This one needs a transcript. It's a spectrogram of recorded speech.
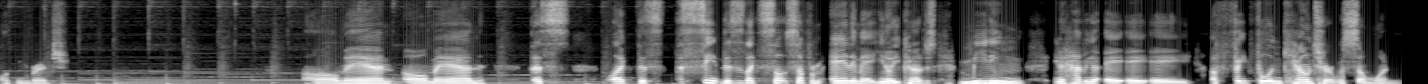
Walking bridge. Oh man, oh man, this like this this scene. This is like so, stuff from anime. You know, you kind of just meeting, you know, having a a a a, a fateful encounter with someone.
